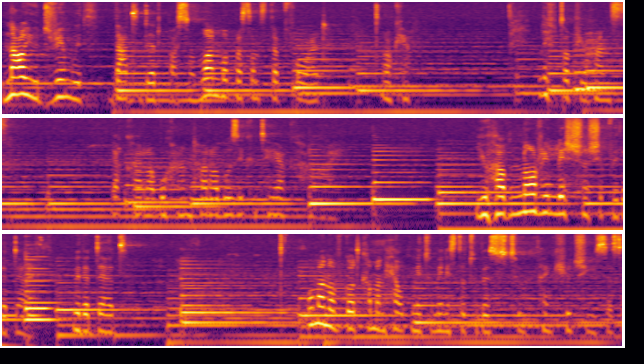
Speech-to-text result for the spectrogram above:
Now you dream with that dead person. One more person. Step forward. Okay. Lift up your hands. You have no relationship with the dead. With the dead. Woman of God, come and help me to minister to this too. Thank you, Jesus.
